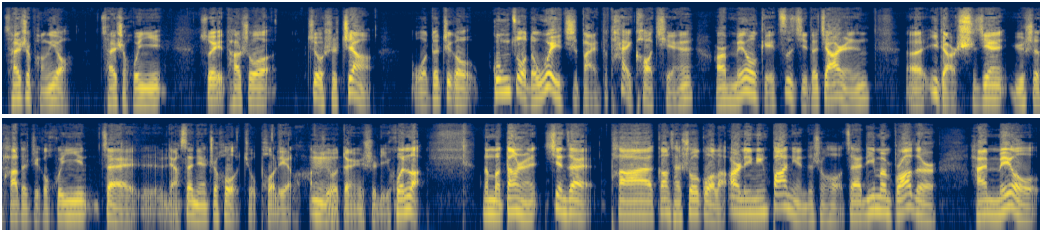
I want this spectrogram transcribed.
才是朋友，才是婚姻。所以他说。就是这样，我的这个工作的位置摆得太靠前，而没有给自己的家人呃一点时间，于是他的这个婚姻在两三年之后就破裂了，就等于是离婚了。嗯、那么当然，现在他刚才说过了，二零零八年的时候，在 Lehman Brothers 还没有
